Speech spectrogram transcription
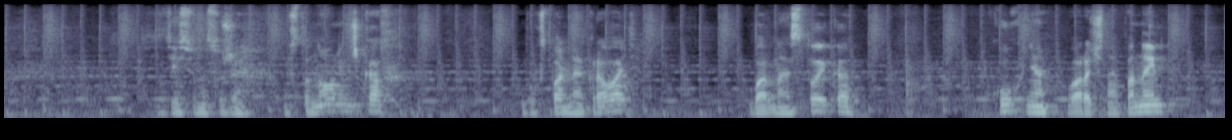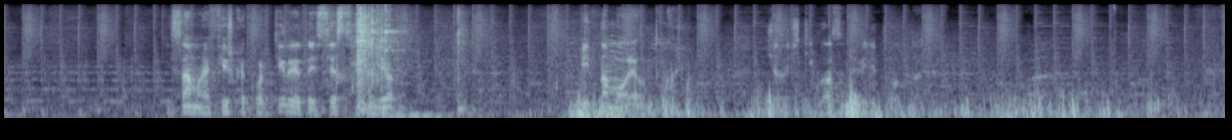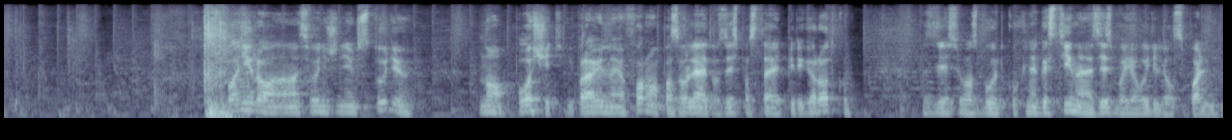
Здесь у нас уже установлен шкаф, двухспальная кровать, барная стойка, кухня, варочная панель. И самая фишка квартиры это, естественно, ее вид на море вот такой. Человеческий глаз это видит вот так. Спланирована на сегодняшний день в студию, но площадь и правильная форма позволяет вот здесь поставить перегородку. Здесь у вас будет кухня-гостиная, а здесь бы я выделил спальню.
